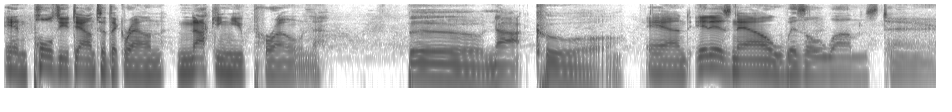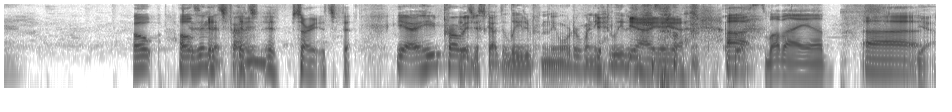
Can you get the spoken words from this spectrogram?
and pulls you down to the ground, knocking you prone. Boo! Not cool. And it is now Wizzlewum's turn. Oh, oh, Isn't it it's, it's, it, sorry, it's Finn. yeah, he probably just got deleted from the order when he deleted. Yeah, yeah, himself. yeah. Uh, Bye bye. uh, yeah.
